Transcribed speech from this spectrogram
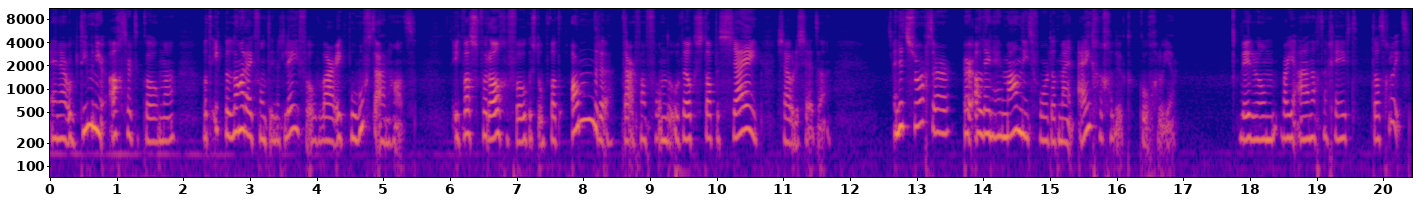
en er op die manier achter te komen wat ik belangrijk vond in het leven of waar ik behoefte aan had. Ik was vooral gefocust op wat anderen daarvan vonden, of welke stappen zij zouden zetten. En dit zorgde er, er alleen helemaal niet voor dat mijn eigen geluk kon groeien. Wederom, waar je aandacht aan geeft, dat groeit.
